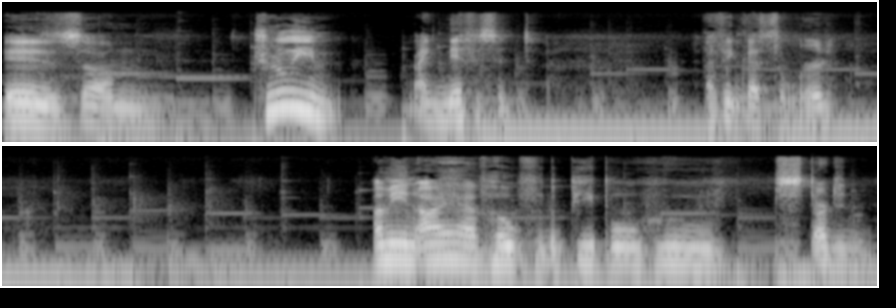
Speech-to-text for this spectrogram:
is um truly magnificent. I think that's the word. I mean, I have hope for the people who started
